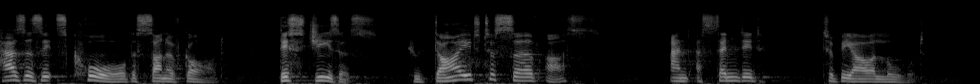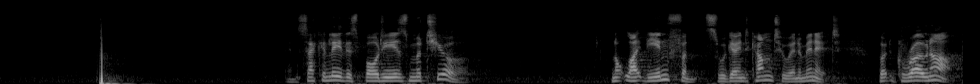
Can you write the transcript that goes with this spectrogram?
has as its core the Son of God, this Jesus, who died to serve us and ascended to be our Lord. And secondly, this body is mature. Not like the infants we're going to come to in a minute, but grown up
